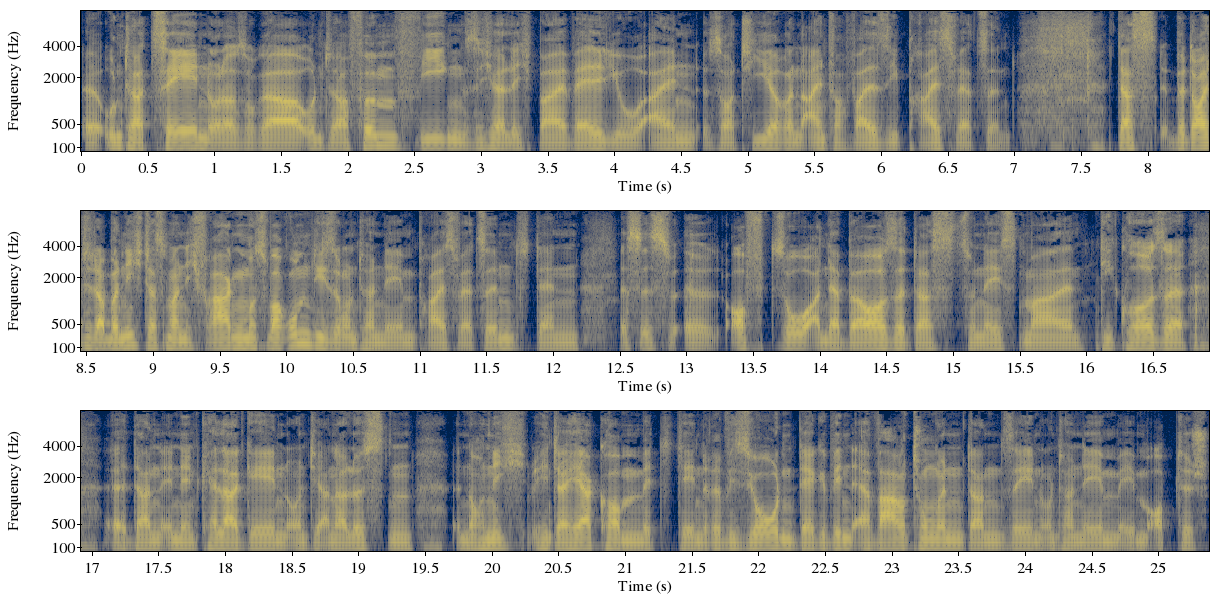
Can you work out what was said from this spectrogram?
äh, unter 10 oder sogar unter 5 wiegen, sicherlich bei Value einsortieren, einfach weil sie preiswert sind. Das bedeutet aber nicht, dass man nicht fragen muss, warum diese Unternehmen preiswert sind, denn es ist äh, oft so an der Börse, dass zunächst mal die Kurse äh, dann in den Keller gehen und die Analysten noch nicht hinterherkommen mit den Revisionen der Gewinnerwartungen, dann sehen Unternehmen eben optisch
